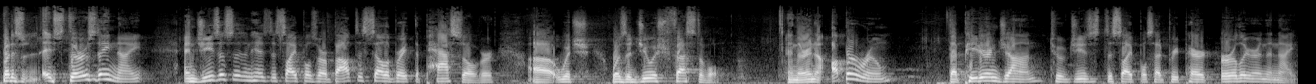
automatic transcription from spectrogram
But it's, it's Thursday night, and Jesus and his disciples are about to celebrate the Passover, uh, which was a Jewish festival. And they're in an upper room that Peter and John, two of Jesus' disciples, had prepared earlier in the night.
